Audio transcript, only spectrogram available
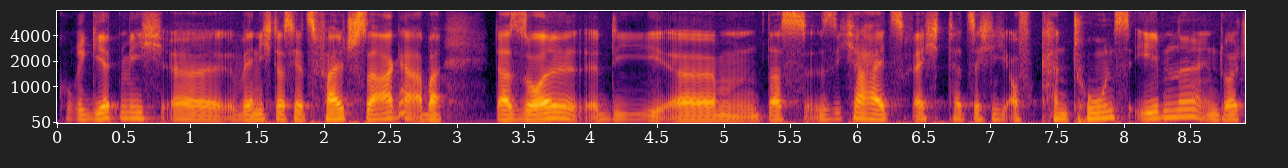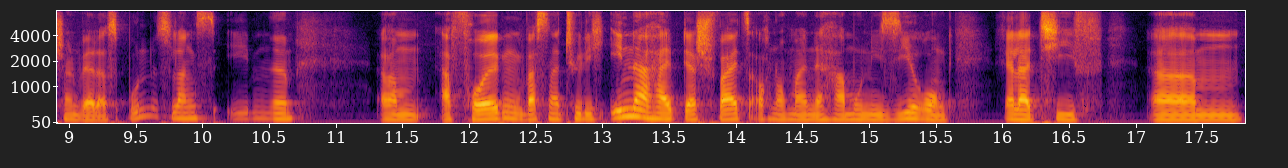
korrigiert mich, äh, wenn ich das jetzt falsch sage, aber da soll die, ähm, das Sicherheitsrecht tatsächlich auf Kantonsebene, in Deutschland wäre das Bundeslandsebene, ähm, erfolgen, was natürlich innerhalb der Schweiz auch nochmal eine Harmonisierung relativ ähm,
